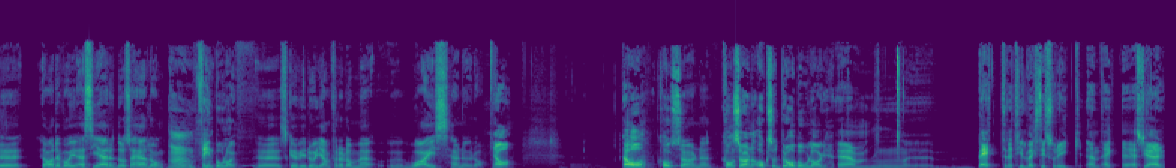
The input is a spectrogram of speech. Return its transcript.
eh, Ja, det var ju SJR då så här långt. Mm, fint bolag. Uh, ska vi då jämföra dem med uh, Wise här nu då? Ja. Ja. Koncernen. Koncernen, också ett bra bolag. Um, bättre tillväxthistorik än SJR,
